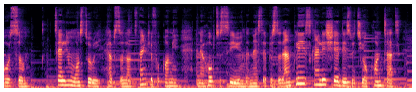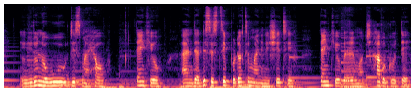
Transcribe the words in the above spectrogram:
also. Telling one story helps a lot. Thank you for coming, and I hope to see you in the next episode. And please kindly share this with your contact. You don't know who this might help. Thank you. And uh, this is still Productive Mind Initiative. Thank you very much. Have a good day.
